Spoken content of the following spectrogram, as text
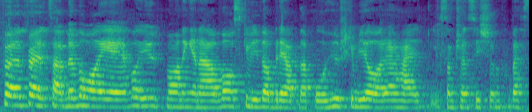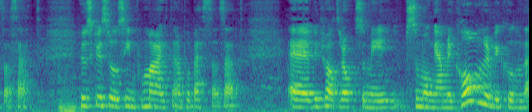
För, för att så här, men vad är, vad är utmaningarna? Vad ska vi vara beredda på? Hur ska vi göra det här liksom, transition på bästa sätt? Hur ska vi slå oss in på marknaden på bästa sätt? Eh, vi pratade också med så många amerikaner vi kunde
